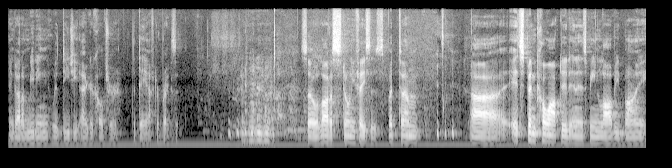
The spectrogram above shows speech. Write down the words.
and got a meeting with DG Agriculture the day after Brexit. so a lot of stony faces. But um, uh, it's been co-opted and it's been lobbied by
